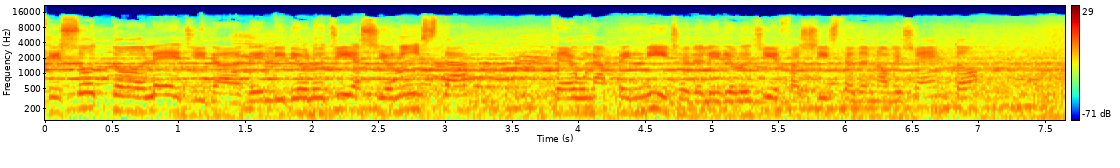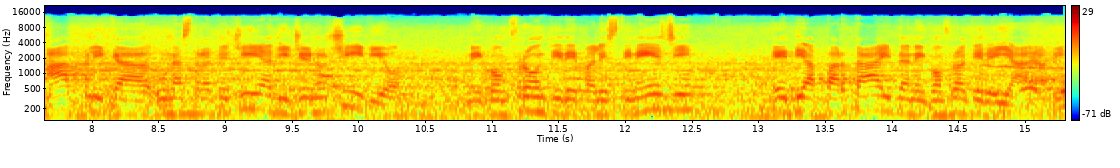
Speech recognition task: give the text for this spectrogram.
che sotto l'egida dell'ideologia sionista, che è un appendice delle ideologie fasciste del Novecento, applica una strategia di genocidio nei confronti dei palestinesi e di apartheid nei confronti degli arabi.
